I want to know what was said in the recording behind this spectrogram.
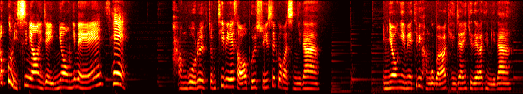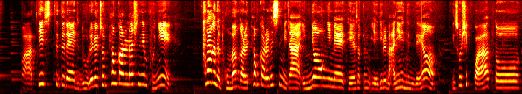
조금 있으면 이제 임영웅님의 새 광고를 좀 TV에서 볼 수 있을 것 같습니다. 임영웅님의 TV 광고가 굉장히 기대가 됩니다. 아티스트들의 노래를 좀 평가를 하시는 분이 사랑하는 도망가를 평가를 했습니다. 임영웅님에 대해서 좀 얘기를 많이 했는데요. 이 소식과 또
